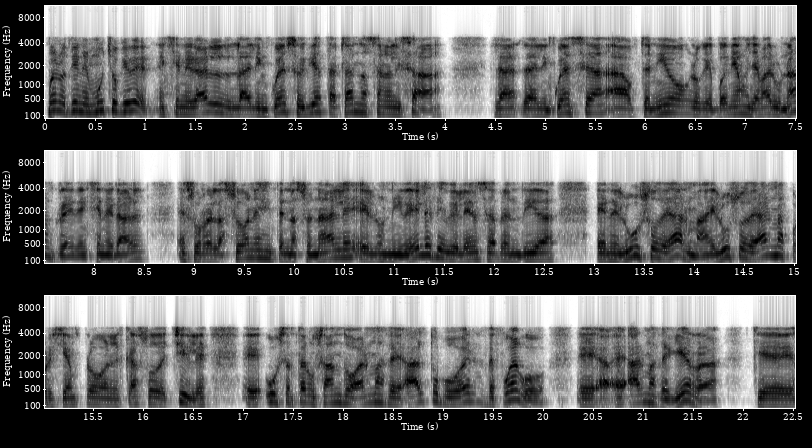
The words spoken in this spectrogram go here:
Bueno, tiene mucho que ver. En general, la delincuencia hoy día está transnacionalizada. La, la, delincuencia ha obtenido lo que podríamos llamar un upgrade en general en sus relaciones internacionales, en los niveles de violencia aprendida, en el uso de armas. El uso de armas, por ejemplo, en el caso de Chile, eh, usan, están usando armas de alto poder de fuego, eh, armas de guerra, que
